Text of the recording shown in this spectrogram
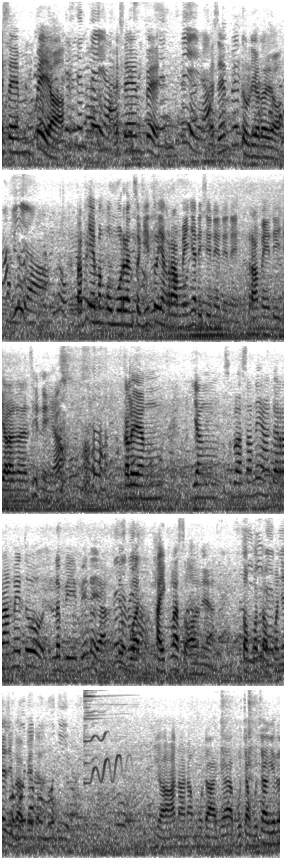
SMP ya. SMP ya? SMP. SMP ya? SMP tuh lihat aja. Iya. Tapi emang umuran segitu yang ramenya di sini nih, nih. rame di jalanan sini ya. Kalau yang yang sebelah sana yang agak rame tuh lebih beda ya. Itu buat high class soalnya. Toko-tokonya juga pemuda beda. pemudi. Ya anak-anak muda aja, bocah-bocah gitu.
